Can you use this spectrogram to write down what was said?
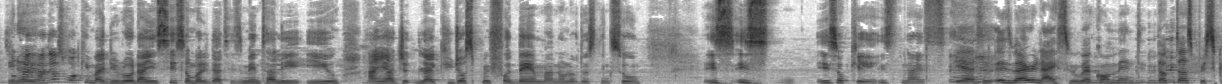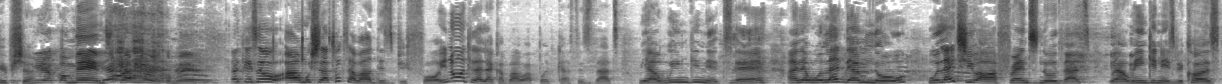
You Sometimes know, you're just walking by the road and you see somebody that is mentally ill, and you're just like you just pray for them and all of those things. So it's it's it's okay. It's nice. Yes, it's, very nice. We recommend doctor's prescription. We recommend. Strongly recommend. Okay, so um, we should have talked about this before. You know what I like about our podcast is that we are winging it, eh? and then we'll let them know. We'll let you, our friends, know that we are winging it because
